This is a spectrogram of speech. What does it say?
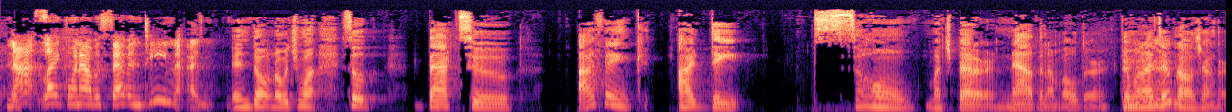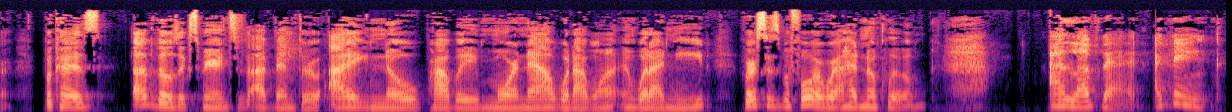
Not like when I was 17. I, and don't know what you want. So back to, I think I date so much better now that I'm older than when I did when I was younger because of those experiences I've been through. I know probably more now what I want and what I need versus before where I had no clue. I love that. I think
